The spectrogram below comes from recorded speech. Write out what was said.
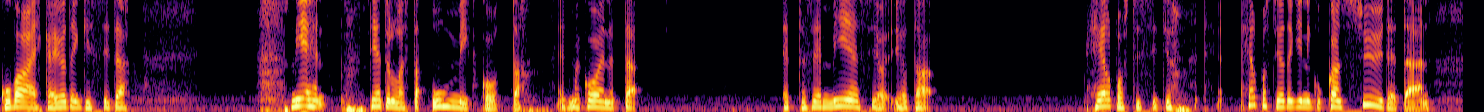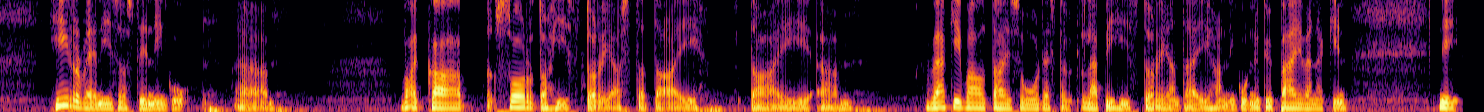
kuvaa ehkä jotenkin sitä – miehen tietynlaista ummikkoutta. Että mä koen, että, että se mies, jota helposti, sit jo, helposti jotenkin niin kuin syytetään hirveän isosti niin kuin, ää, vaikka sortohistoriasta tai, tai äm, väkivaltaisuudesta läpi historian tai ihan niin kuin nykypäivänäkin, niin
